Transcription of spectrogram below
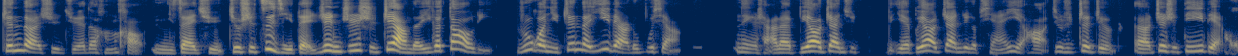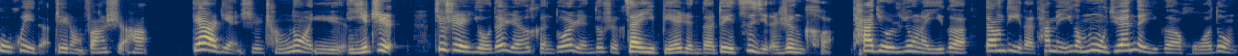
真的是觉得很好，你再去，就是自己得认知是这样的一个道理。如果你真的一点都不想那个啥了，不要占去，也不要占这个便宜哈。就是这就呃，这是第一点，互惠的这种方式哈。第二点是承诺与一致。就是有的人，很多人都是在意别人的对自己的认可。他就是用了一个当地的他们一个募捐的一个活动，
